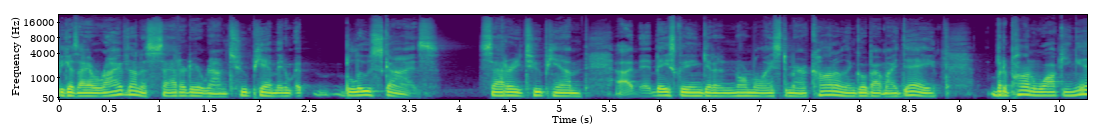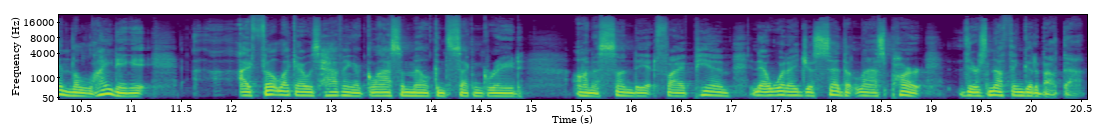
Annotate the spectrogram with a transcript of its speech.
because I arrived on a Saturday around 2 p.m. in blue skies. Saturday 2 p.m. Uh, basically, and get a normal iced americano, and then go about my day. But upon walking in, the lighting, it, I felt like I was having a glass of milk in second grade on a Sunday at 5 p.m. Now, what I just said, that last part, there's nothing good about that.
